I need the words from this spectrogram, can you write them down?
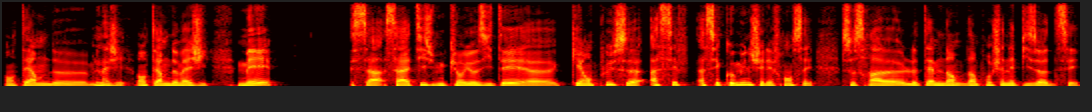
en termes de, Magie. en termes de magie. Mais ça, ça attise une curiosité euh, qui est en plus euh, assez, assez commune chez les Français. Ce sera euh, le thème d'un prochain épisode. C'est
